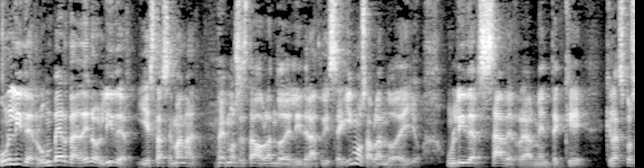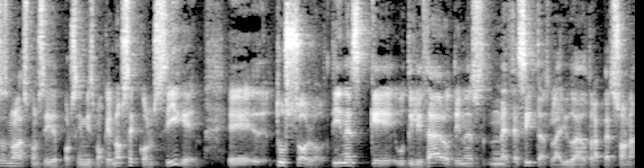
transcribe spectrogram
Un líder, un verdadero líder, y esta semana hemos estado hablando de liderazgo y seguimos hablando de ello. Un líder sabe realmente que, las cosas no las consigue por sí mismo, que no se consiguen eh, tú solo. Tienes que utilizar o tienes, necesitas la ayuda de otra persona.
